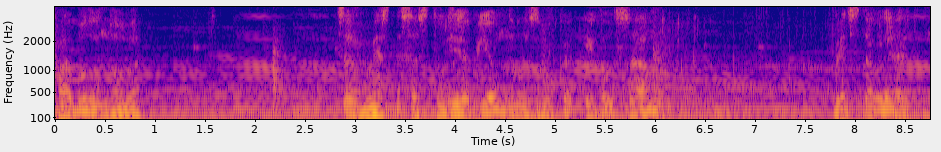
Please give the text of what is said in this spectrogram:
Фабула Нова совместно со студией объемного звука Eagle Sound представляют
